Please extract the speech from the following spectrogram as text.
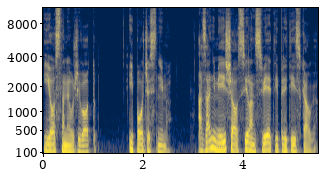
i ostane u životu. I pođe s njima. A za njim je išao silan svijet i pritiskao ga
